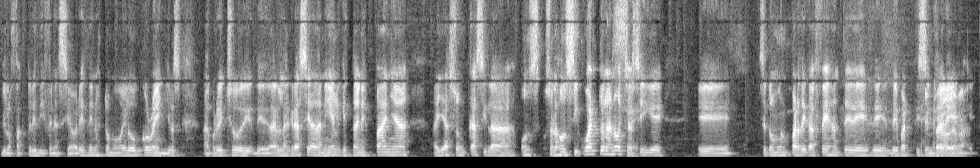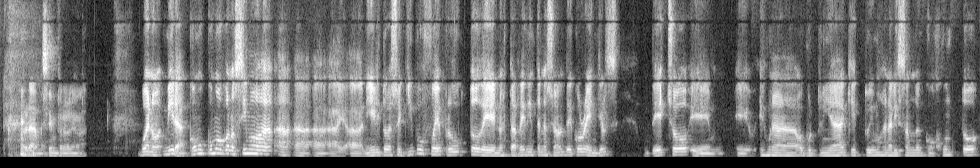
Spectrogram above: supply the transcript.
de los, factores diferenciadores de nuestro modelo Core Angels. Aprovecho de, de, dar las gracias a Daniel, que está en España. Allá son casi las 11, son las 11 y cuarto de la noche, sí. así que eh, se tomó un par de cafés antes de, participar Sin problema. en el programa. Sin problema. Bueno, mira, ¿cómo, cómo conocimos a, a, a, a, Daniel y todo su equipo? Fue producto de nuestra red internacional de Core Angels. De hecho, eh, eh, es una oportunidad que estuvimos analizando en conjunto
